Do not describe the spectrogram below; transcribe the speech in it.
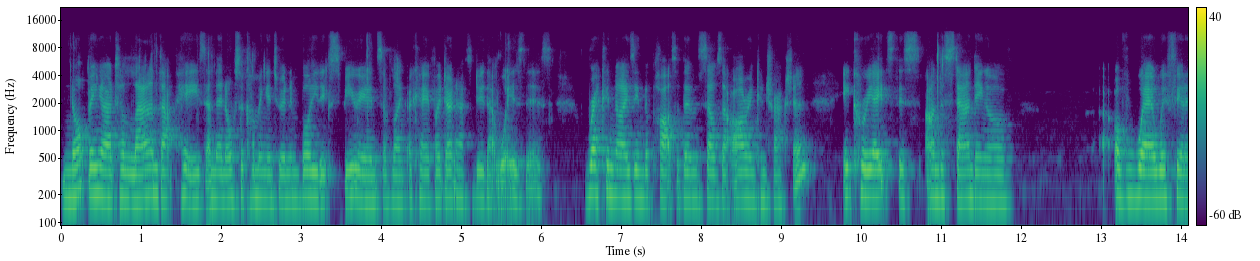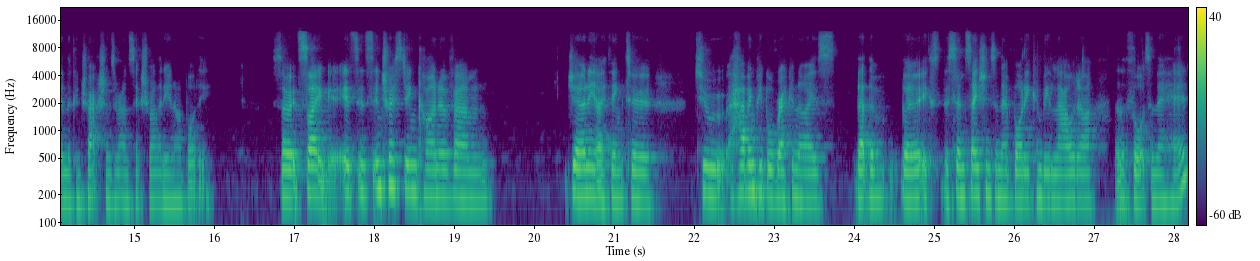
not being able to land that piece and then also coming into an embodied experience of like, okay, if I don't have to do that, what is this? Recognizing the parts of themselves that are in contraction, it creates this understanding of of where we're feeling the contractions around sexuality in our body so it's like it's it's interesting kind of um, journey i think to to having people recognize that the, the the sensations in their body can be louder than the thoughts in their head.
